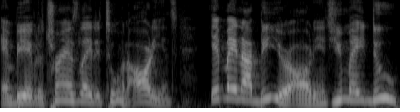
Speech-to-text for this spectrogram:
and be able to translate it to an audience. It may not be your audience. You may do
